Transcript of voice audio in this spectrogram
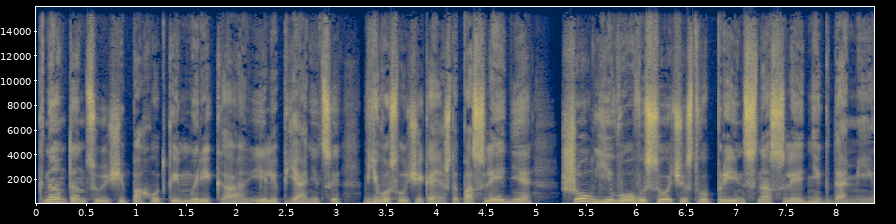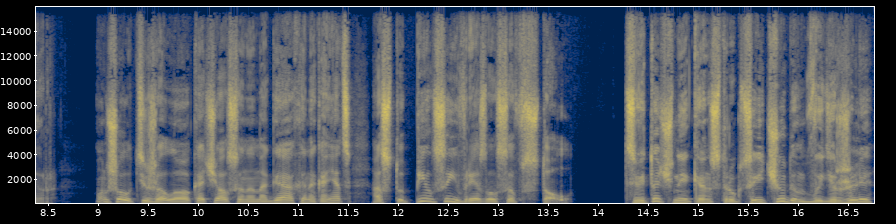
К нам танцующей походкой моряка или пьяницы, в его случае, конечно, последнее, шел его высочество принц-наследник Дамир. Он шел тяжело, качался на ногах и, наконец, оступился и врезался в стол. Цветочные конструкции чудом выдержали,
